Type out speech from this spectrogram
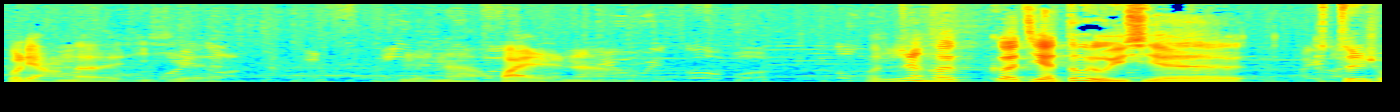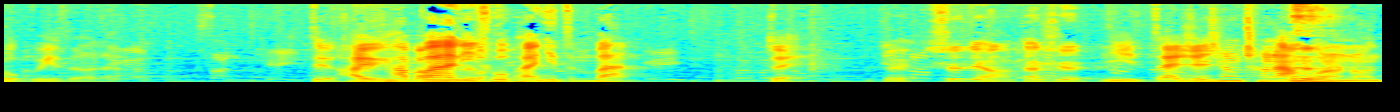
不良的一些人呐、坏人呐、我任何各界都有一些遵守规则的。对，还有他不按理出牌，你怎么办？对，对，是这样。但是 你在人生成长过程中，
